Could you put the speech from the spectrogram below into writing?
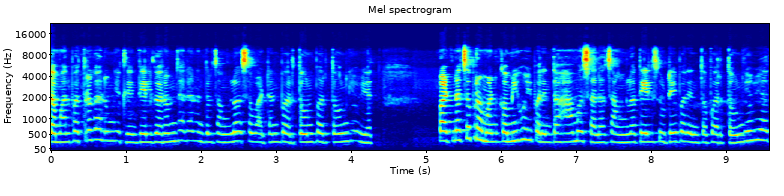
तमालपत्र घालून घेतले. तेल गरम झाल्यानंतर चांगलं असं वाटण परतवून परतवून घेऊयात. वाटणाचं प्रमाण कमी होईपर्यंत हा मसाला चांगला तेल सुटेपर्यंत परतवून घेऊयात.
